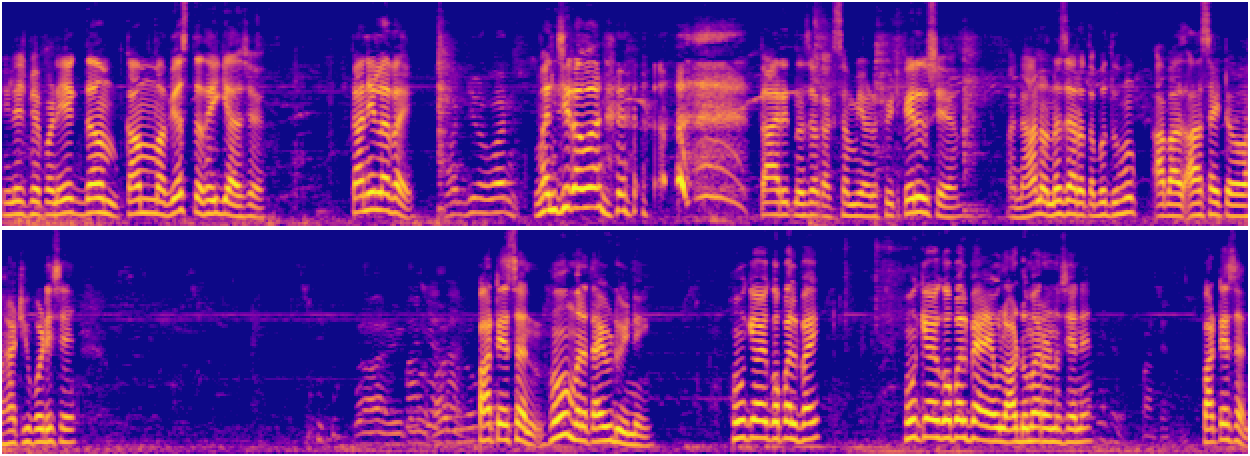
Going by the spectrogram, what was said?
નિલેશભાઈ પણ એકદમ કામમાં વ્યસ્ત થઈ ગયા છે. કા નીલાભાઈ? વન જીરો વન. તો આ રીતનું જો કાંક સમિયાણું ફિટ કર્યું છે. અને આનો નજારો તો બધું હું આ આ સાઈડ હાંઠિયું પડી છે. પાટેશન હું? મને તો આવડ્યું નહીં. શું કહેવાય ગોપાલભાઈ? શું કહેવાય ગોપાલભાઈ? ઓલું આડું મારવાનું છે ને પાટેશન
